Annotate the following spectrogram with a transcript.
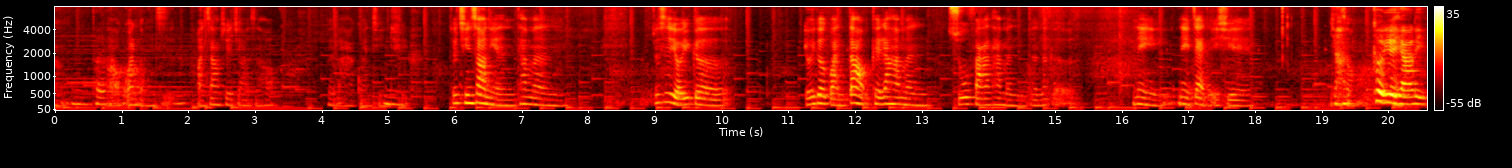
嗯，很好，关笼子，晚上睡觉的时候会把它关进去，就青少年他们。就是有一个有一个管道，可以让他们抒发他们的那个内内在的一些压课业压力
